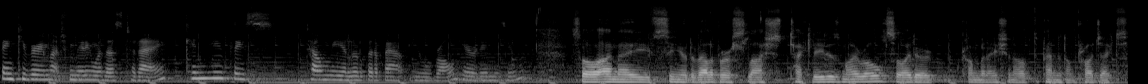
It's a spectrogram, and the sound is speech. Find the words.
Thank you very much for meeting with us today. Can you please tell me a little bit about your role here at Air New Zealand? So I'm a senior developer slash tech lead is my role. So I do a combination of dependent on project,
